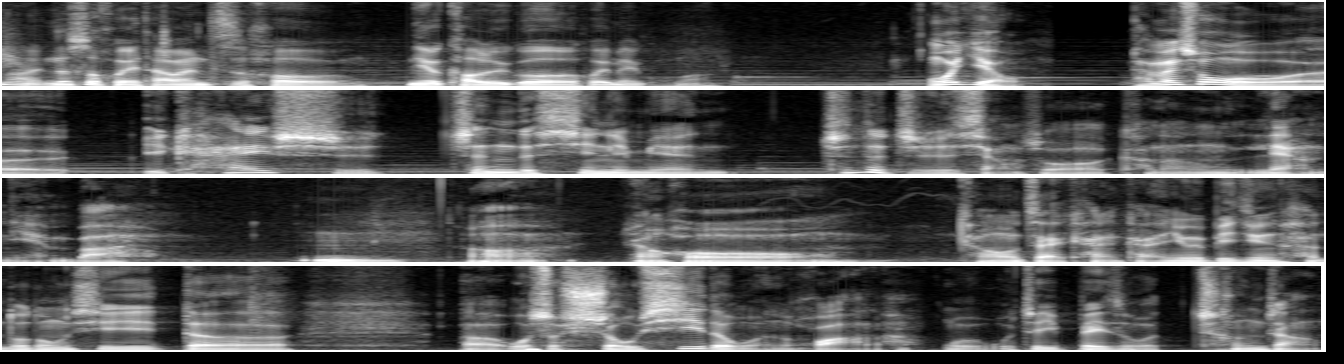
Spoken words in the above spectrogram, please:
那那时候回台湾之后，你有考虑过回美国吗？我有，坦白说，我一开始真的心里面真的只是想说，可能两年吧。嗯啊，然后然后再看看，因为毕竟很多东西的，呃，我所熟悉的文化了，我我这一辈子我成长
